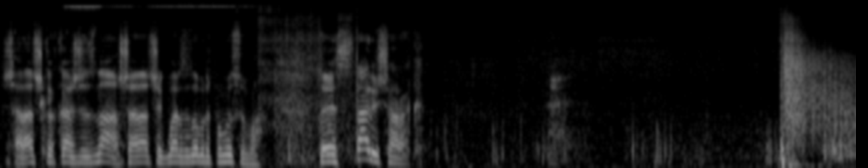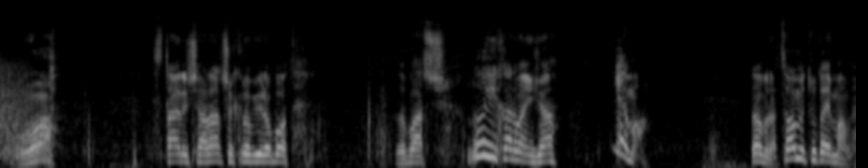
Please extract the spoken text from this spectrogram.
Szaraczka każdy zna. Szaraczek bardzo dobre pomysły ma. To jest stary szarak. Ło! Stary szaraczek robi robotę. Zobaczcie. No i harmenzia nie ma. Dobra, co my tutaj mamy?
